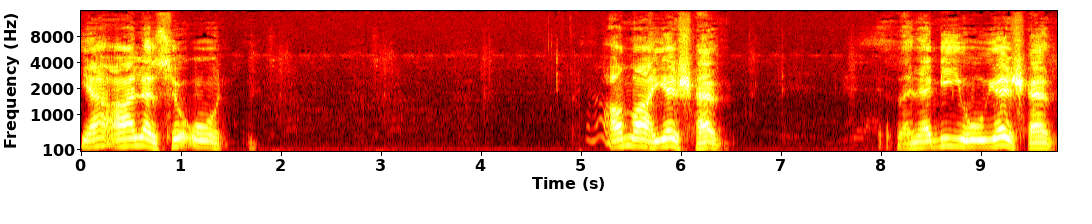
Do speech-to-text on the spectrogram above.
يا آل سعود الله يشهد ونبيه يشهد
